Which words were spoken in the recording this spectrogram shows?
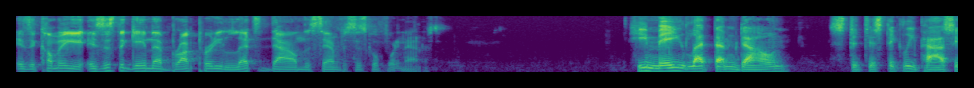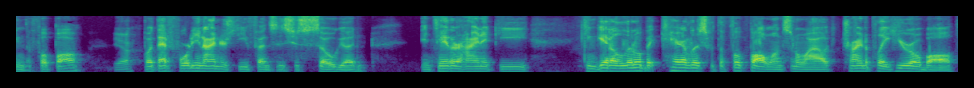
Is it coming? Is this the game that Brock Purdy lets down the San Francisco 49ers? He may let them down statistically passing the football. Yeah. But that 49ers defense is just so good. And Taylor Heinicke can get a little bit careless with the football once in a while, trying to play hero ball.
